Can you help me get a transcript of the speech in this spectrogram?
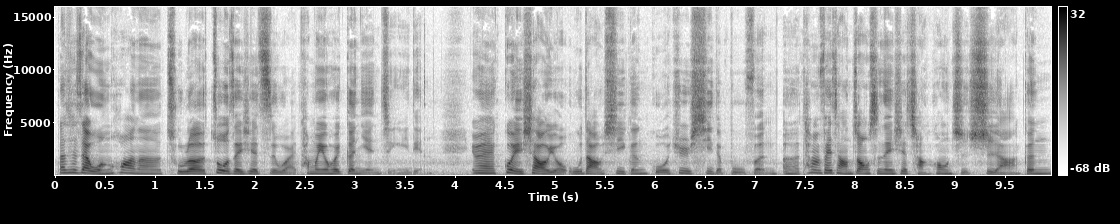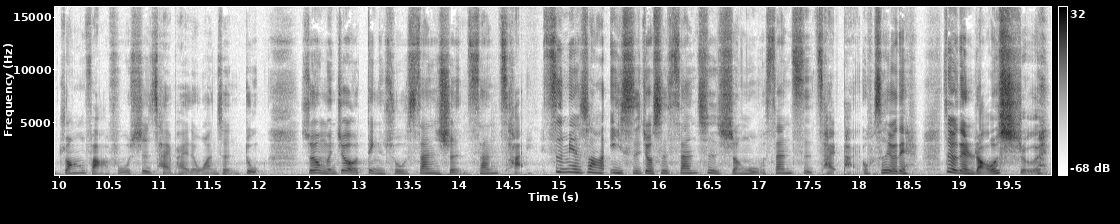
但是在文化呢，除了做这些之外，他们又会更严谨一点，因为贵校有舞蹈系跟国剧系的部分，呃，他们非常重视那些场控指示啊，跟妆法服饰彩排的完整度，所以我们就有定出三审三彩，字面上的意思就是三次审。舞三次彩排，我 这有点这有点饶舌诶。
